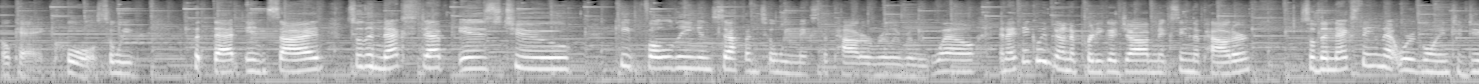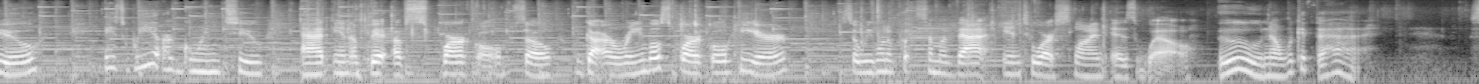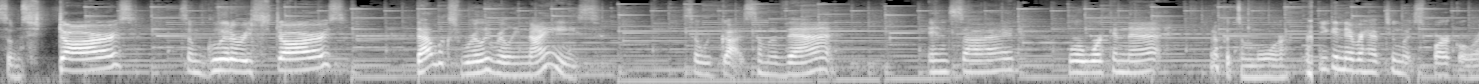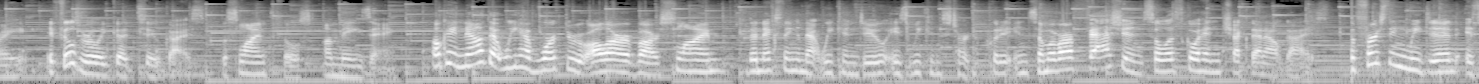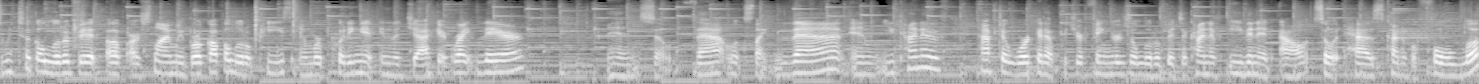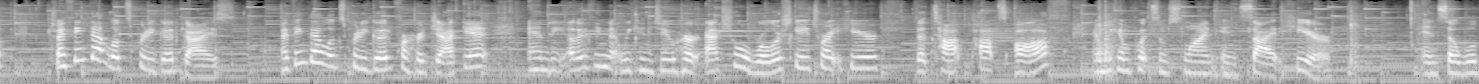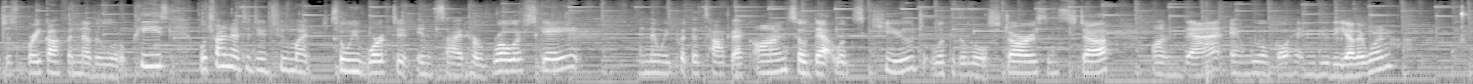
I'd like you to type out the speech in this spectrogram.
Okay, cool. So we've put that inside. So the next step is to keep folding and stuff until we mix the powder really, really well. And I think we've done a pretty good job mixing the powder. So the next thing that we're going to do is we are going to add in a bit of sparkle. So we've got our rainbow sparkle here. So we want to put some of that into our slime as well. Ooh, now look at that some stars, some glittery stars. That looks really, really nice. So we've got some of that inside. We're working that. I'm gonna put some more. you can never have too much sparkle, right? It feels really good too, guys. The slime feels amazing. Okay, now that we have worked through all our, of our slime, the next thing that we can do is we can start to put it in some of our fashions. So let's go ahead and check that out, guys. The first thing we did is we took a little bit of our slime, we broke off a little piece and we're putting it in the jacket right there. And so that looks like that. And you kind of have to work it up with your fingers a little bit to kind of even it out so it has kind of a full look. So I think that looks pretty good, guys. I think that looks pretty good for her jacket. And the other thing that we can do, her actual roller skates right here, the top pops off and we can put some slime inside here. And so we'll just break off another little piece. We'll try not to do too much. So we worked it inside her roller skate and then we put the top back on. So that looks cute. Look at the little stars and stuff on that. And we'll go ahead and do the other one.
